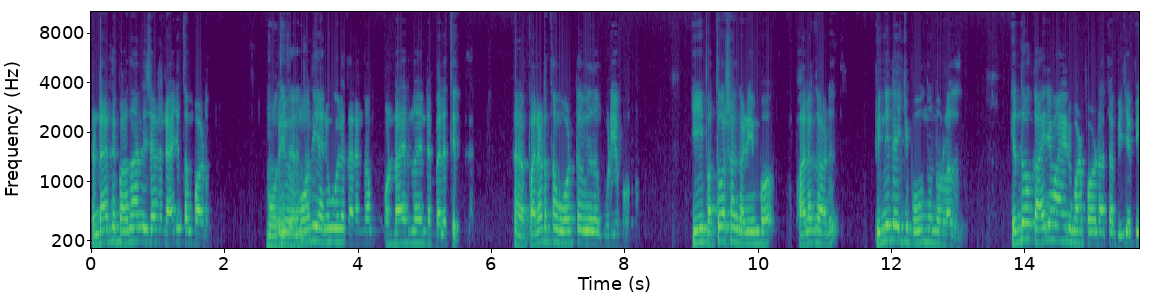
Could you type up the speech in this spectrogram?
രണ്ടായിരത്തി പതിനാലിന് ശേഷം രാജ്യത്തെമ്പാടും മോദി ഒരു മോദി അനുകൂല തരംഗം ഉണ്ടായിരുന്നതിന്റെ ബലത്തിൽ പലയിടത്തും വോട്ട് വീതം കൂടിയപ്പോൾ ഈ പത്ത് വർഷം കഴിയുമ്പോൾ പാലക്കാട് പിന്നിലേക്ക് പോകുന്നു എന്നുള്ളത് എന്തോ കാര്യമായൊരു കുഴപ്പമില്ലാത്ത ബി ജെ പി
